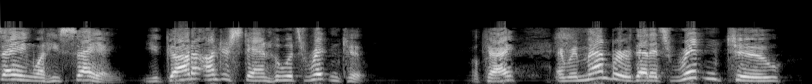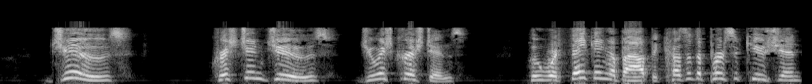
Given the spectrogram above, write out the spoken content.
saying what he's saying, you gotta understand who it's written to. Okay? And remember that it's written to Jews Christian Jews, Jewish Christians, who were thinking about, because of the persecution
